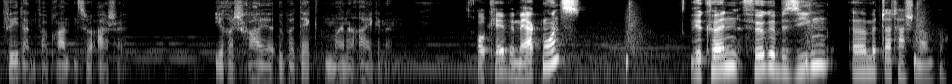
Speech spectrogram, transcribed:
Federn verbrannten zur Asche. Ihre Schreie überdeckten meine eigenen. Okay, wir merken uns. Wir können Vögel besiegen äh, mit der Taschenlampe.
